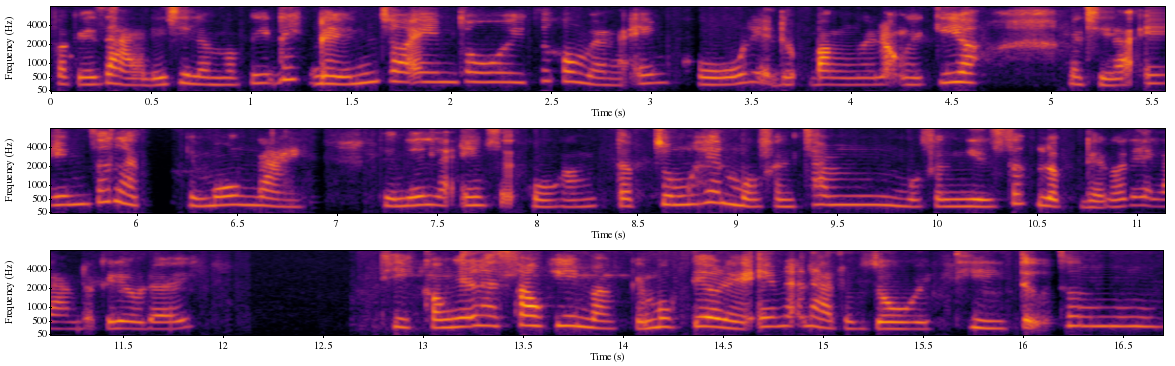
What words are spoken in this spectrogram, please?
và cái giải đấy chỉ là một cái đích đến cho em thôi chứ không phải là em cố để được bằng người nọ người kia mà chỉ là em rất là cái môn này. Thế nên là em sẽ cố gắng tập trung hết một phần trăm một phần nghìn sức lực để có thể làm được cái điều đấy thì có nghĩa là sau khi mà cái mục tiêu đấy em đã đạt được rồi thì tự dưng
